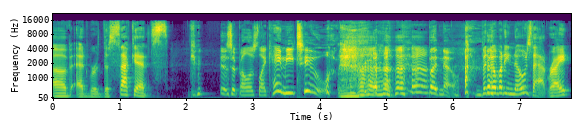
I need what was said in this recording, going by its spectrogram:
of Edward II's. Isabella's like, "Hey, me too," but no. but nobody knows that, right?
